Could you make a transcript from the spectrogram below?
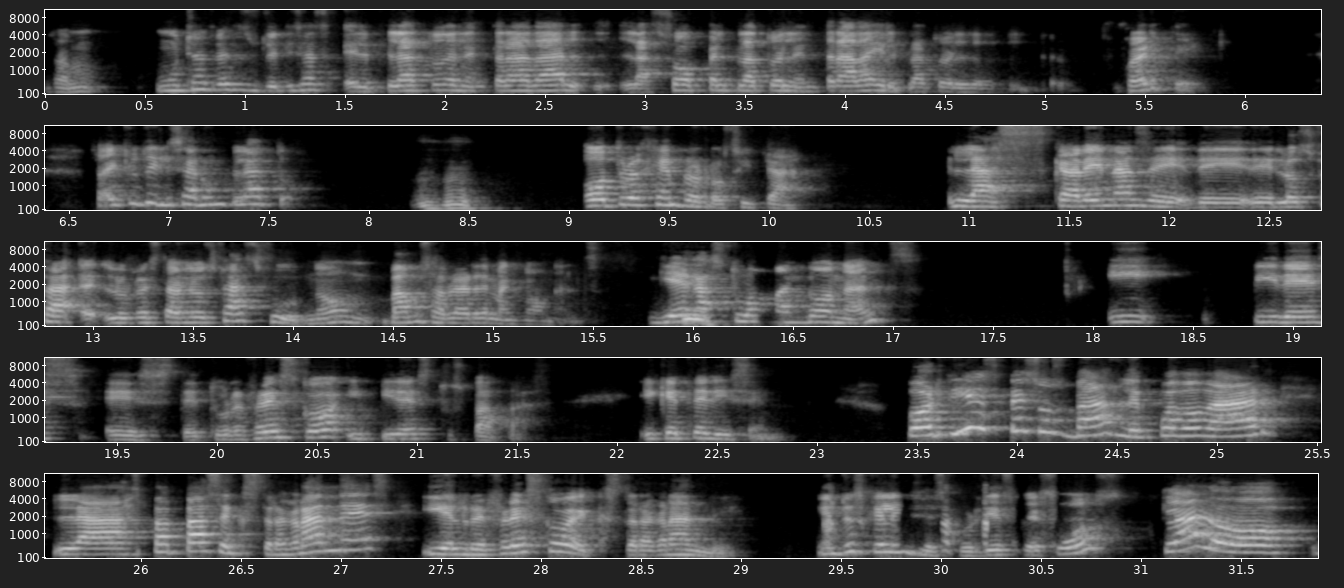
O sea, muchas veces utilizas el plato de la entrada, la sopa, el plato de la entrada y el plato del fuerte. O sea, hay que utilizar un plato. Otro ejemplo, Rosita, las cadenas de, los, los restaurantes fast food, ¿no? Vamos a hablar de McDonald's. Llegas tú a McDonald's y pides este, tu refresco y pides tus papas. ¿Y qué te dicen? Por 10 pesos más le puedo dar las papas extra grandes y el refresco extra grande. Y entonces, ¿qué le dices? ¿Por 10 pesos? Claro,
